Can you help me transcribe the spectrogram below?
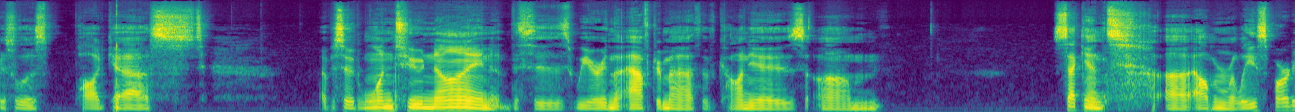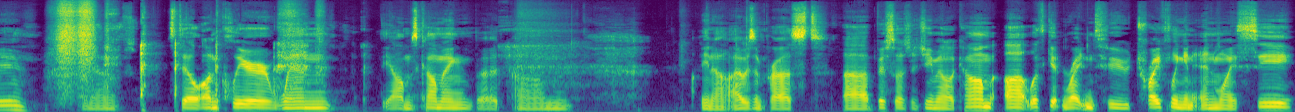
Abyssalisk podcast, episode 129. This is, we are in the aftermath of Kanye's um, second uh, album release party. You know, still unclear when the album's coming, but, um, you know, I was impressed. Uh, Abyssalisk at gmail.com. Uh, let's get right into Trifling in NYC.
